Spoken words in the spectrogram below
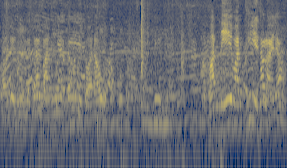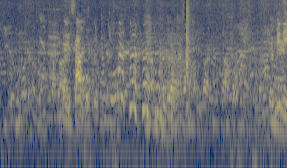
ตอนเลขหนึงกระจายบาทหนึงแล้วแต่มันติดต่อเอาวันนี้วันที่เท่าไหร่แล้วได้ เศร้าหกเลยจะมีหนี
